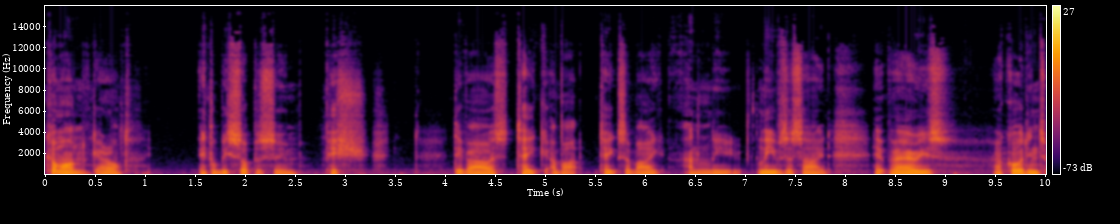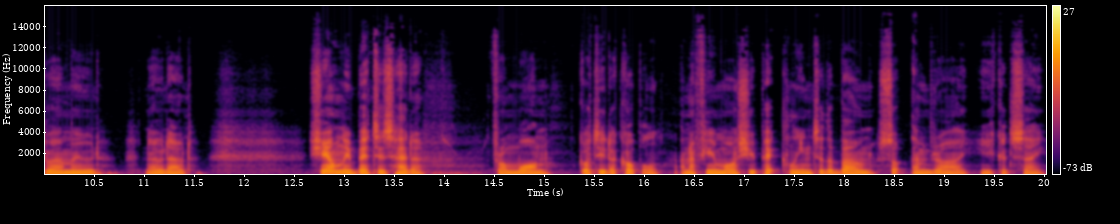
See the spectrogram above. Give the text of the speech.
Come on, Geralt. It'll be supper soon. Pish, devours, take a bite, takes a bite, and leave, leaves aside. It varies according to her mood, no doubt. She only bit his head from one, gutted a couple, and a few more she picked clean to the bone, sucked them dry, you could say.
